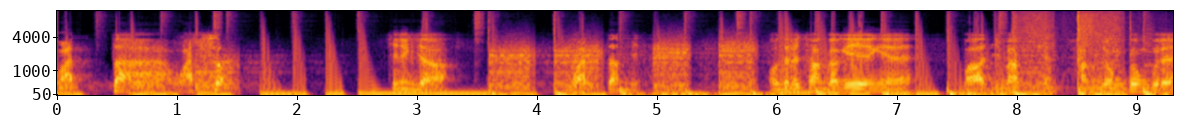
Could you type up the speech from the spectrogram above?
왔다 왔어 진행자 왔답니다 오늘은 장각의 여행의 마지막 편 항룡동굴의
